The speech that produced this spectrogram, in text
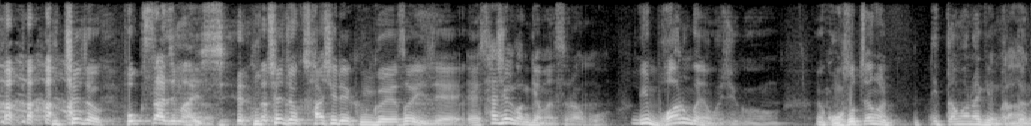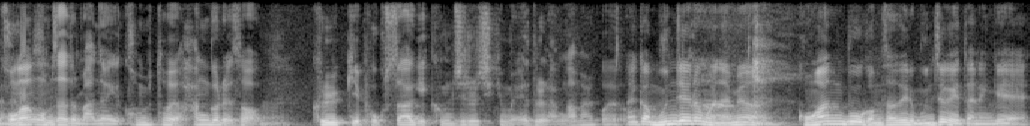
구체적 복사지 마, 이씨. 구체적 사실에 근거해서 이제 사실관계만 쓰라고. 이게 뭐 하는 거냐고 지금. 공소장을 이따만하게 만드는. 공안 검사들 만약에 컴퓨터에 한글에서 긁기, 복사하기 금지를 시키면 애들 난감할 거예요. 그러니까 문제는 뭐냐면 공안부 검사들이 문제가 있다는 게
